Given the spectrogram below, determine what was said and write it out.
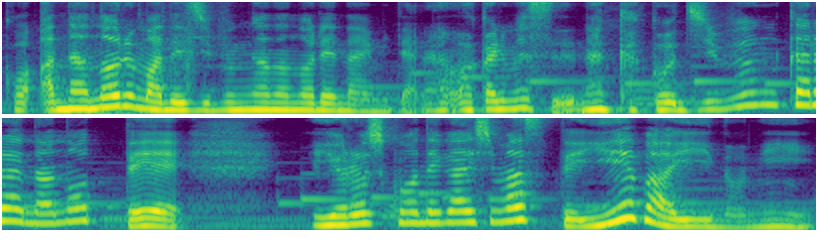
こう名乗るまで自分が名乗れないみたいな。わかります？なんかこう自分から名乗ってよろしくお願いしますって言えばいいのに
